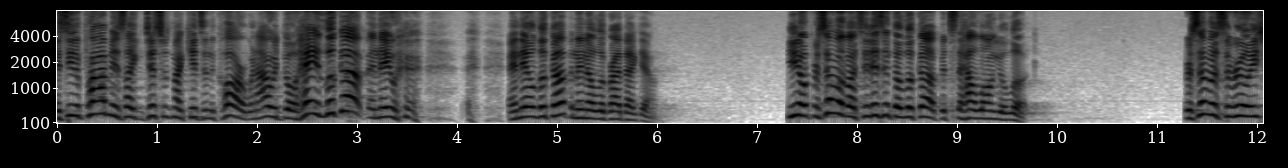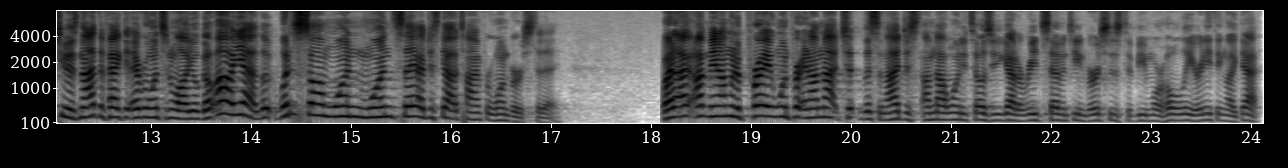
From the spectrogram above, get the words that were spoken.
And see, the problem is like just with my kids in the car, when I would go, hey, look up, and they and they'll look up and then they'll look right back down. You know, for some of us, it isn't the look up, it's the how long you'll look. For some of us, the real issue is not the fact that every once in a while you'll go, oh, yeah, look, what does Psalm 1 1 say? I just got time for one verse today. Right? I, I mean, I'm going to pray one prayer, and I'm not, listen, I just, I'm not one who tells you you got to read 17 verses to be more holy or anything like that.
